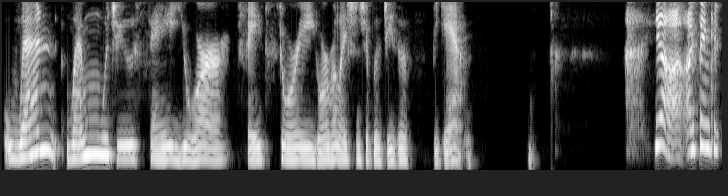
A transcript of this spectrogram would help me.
when when would you say your faith story, your relationship with Jesus began? Yeah, I think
